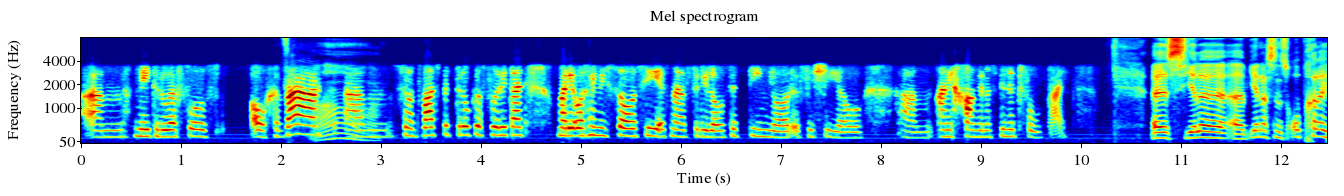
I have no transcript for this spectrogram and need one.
ehm um, met roofvoëls al gewerk. Ah. Ehm oh. um, so ons was betrokke voor die tyd, maar die organisasie is nou vir die laaste 10 jaar offisieel ehm um, aan die gang en ons doen dit voltyds. Is julle uh, enigstens opgelei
